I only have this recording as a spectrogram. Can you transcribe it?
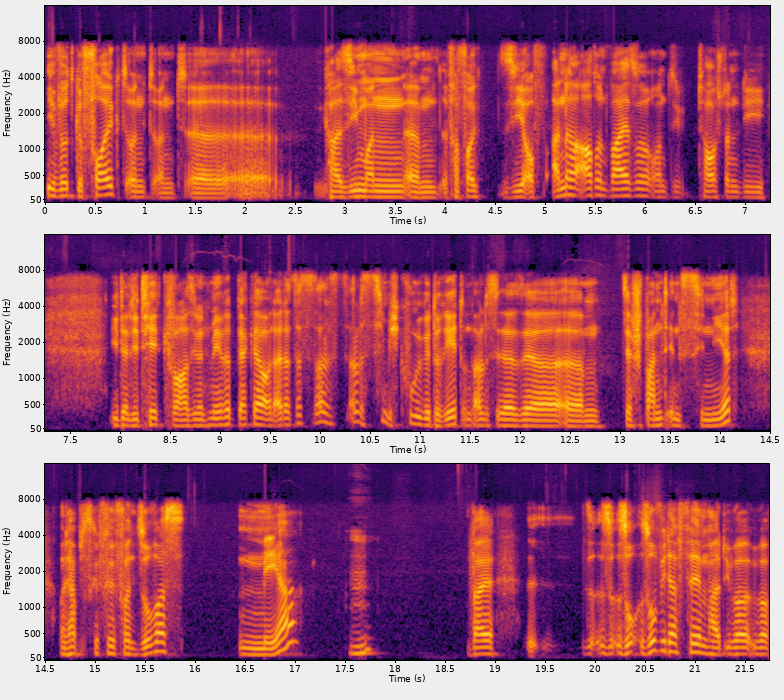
ihr wird gefolgt und, und äh, Karl Simon ähm, verfolgt sie auf andere Art und Weise und sie tauscht dann die Identität quasi mit Merit Becker und das ist alles, alles ziemlich cool gedreht und alles sehr, sehr, ähm, sehr spannend inszeniert. Und ich habe das Gefühl von sowas mehr, mhm. weil so, so wie der Film halt über, über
